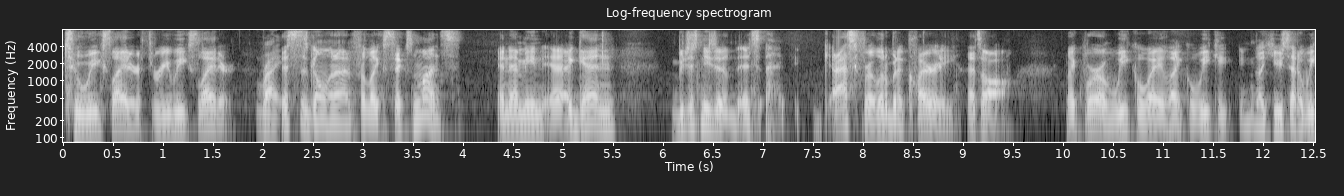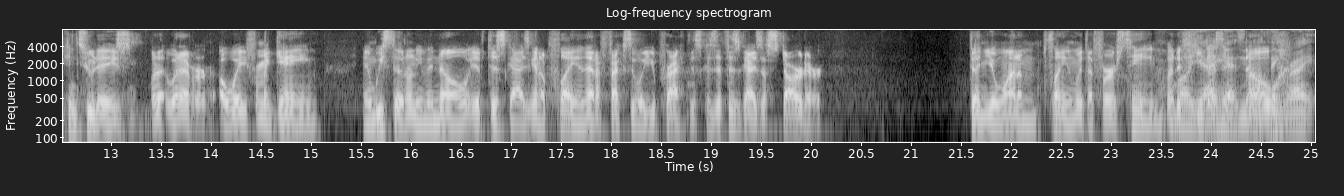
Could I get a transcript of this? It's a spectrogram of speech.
two weeks later, three weeks later. Right. This is going on for like six months, and I mean, again, we just need to it's ask for a little bit of clarity. That's all. Like we're a week away, like a week, like you said, a week and two days, whatever, away from a game, and we still don't even know if this guy's going to play, and that affects the way you practice. Because if this guy's a starter, then you want him playing with the first team. But Well, if he yeah, doesn't has know right.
